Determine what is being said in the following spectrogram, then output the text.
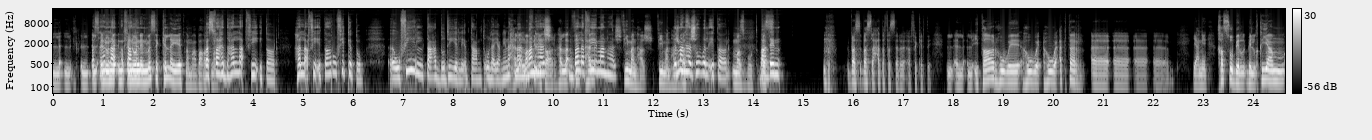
إنه إنه ننمسك كلياتنا مع بعض بس فهد هلأ في إطار هلأ في إطار وفي كتب وفي التعددية اللي أنت عم تقولها. يعني نحن هلأ المنهج ما في إطار. هلأ في بلا في منهج. في منهج في منهج المنهج هو الإطار. مزبوط بعدين بس بس لحتى افسر فكرتي. ال ال الإطار هو هو هو أكثر يعني خصه بالقيم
